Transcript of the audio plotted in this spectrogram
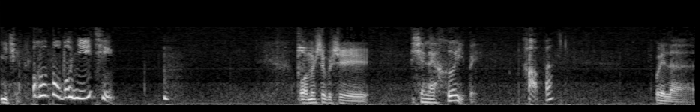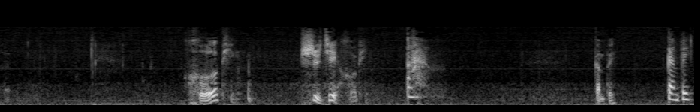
你请。哦不不，你请。我们是不是先来喝一杯？好吧。为了和平，世界和平。啊！干杯！干杯！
